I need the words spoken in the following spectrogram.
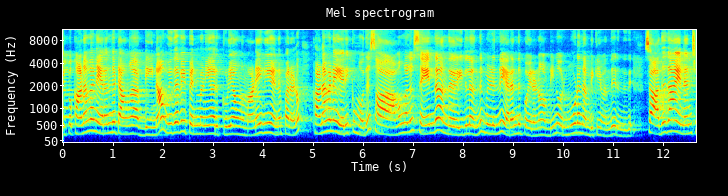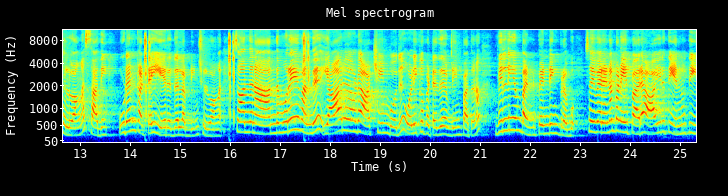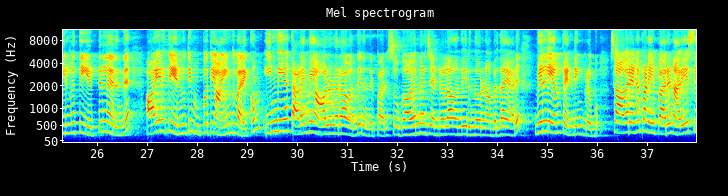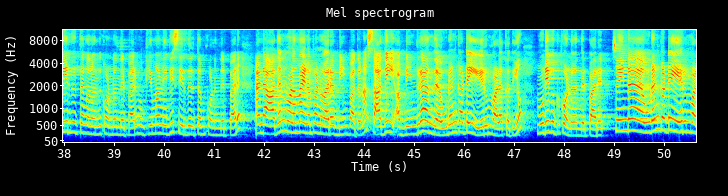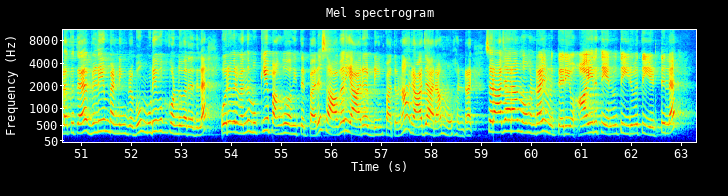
இப்போ கணவன் இறந்துட்டாங்க அப்படின்னா விதவை பெண்மணியாக இருக்கக்கூடிய அவங்க மனைவியும் என்ன பண்ணணும்? கணவனை எரிக்கும் போது சா அவங்களும் சேர்ந்து அந்த இதில் வந்து விழுந்து இறந்து போயிடணும் அப்படின்னு ஒரு மூட நம்பிக்கை வந்து இருந்தது. ஸோ அதுதான் என்னன்னு சொல்லுவாங்க சதி. உடன்கட்டை ஏறுதல் அப்படின்னு சொல்லுவாங்க. ஸோ அந்த அந்த முறையை வந்து யாரோட ஆட்சியின் போது ஒழிக்கப்பட்டது அப்படின்னு பார்த்தோன்னா வில்லியம் பன் பெண்டிங் பிரபு. ஸோ இவர் என்ன பண்ணியிருப்பாரு? ஆயிரத்தி எண்ணூற்றி இருபத்தி எட்டுல இருந்து ஆயிரத்தி எண்ணூற்றி முப்பத்தி ஐந்து வரைக்கும் இந்திய தலைமை ஆளுநராக வந்து இருந்திருப்பார். ஸோ கவர்னர் ஜென்ரலாக வந்து இருந்த ஒரு நபர் தான் யார்? வில்லியம் பெண்டிங் பிரபு ஸோ அவர் என்ன பண்ணியிருப்பாரு நிறைய சீர்திருத்தங்கள் வந்து கொண்டு வந்திருப்பார். முக்கியமாக நிதி சீர்திருத்தம் கொண்டு வந்திருப்பார். அண்ட் அதன் மூலமாக என்ன பண்ணுவார் அப்படின்னு பார்த்தோன்னா சதி அப்படின்ற அந்த உடன்கட்டை ஏறும் வழக்கத்தையும் முடிவுக்கு கொண்டு வந்திருப்பாரு. ஸோ இந்த உடன்கட்டை ஏறும் வழக்கத்தை வில்லியம் பெண்டிங் பிரபு முடிவுக்கு கொண்டு வர்றதுல ஒருவர் வந்து முக்கிய பங்கு வகித்திருப்பாரு. ஸோ அவர் யாரு அப்படின்னு பார்த்தோம்னா ராஜாராம் மோகன் ராய். ஸோ ராஜாராம் மோகன் ராய் நம்மளுக்கு தெரியும். ஆயிரத்தி எண்ணூற்றி இருபத்தி எட்டில்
